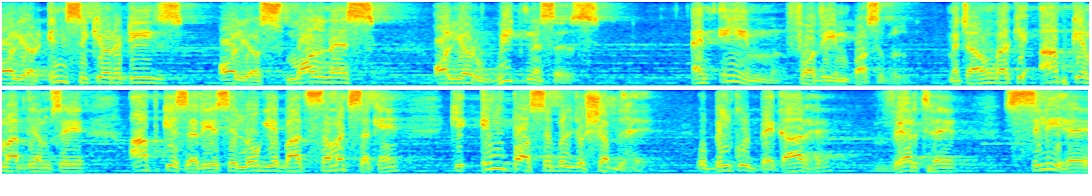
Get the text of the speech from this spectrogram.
all your insecurities all your smallness all your weaknesses and am for the impossible मैं चाहूँगा कि आपके माध्यम से, आपके ज़रिए से लोग ये बात समझ सकें कि इम्पॉसिबल जो शब्द है, वो बिल्कुल बेकार है, व्यर्थ है सिली है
